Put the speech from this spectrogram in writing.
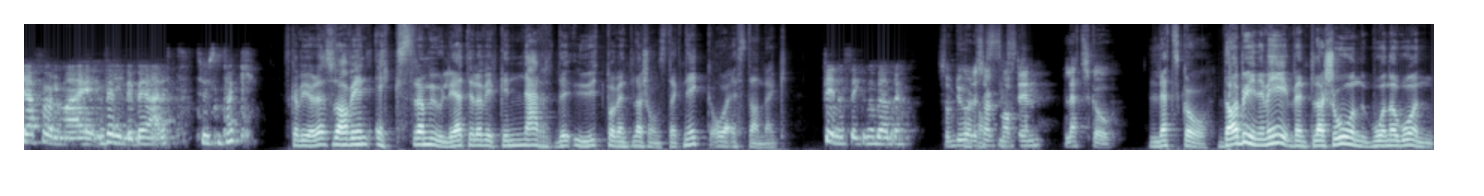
Jeg føler meg veldig begjæret. Tusen takk. Skal vi gjøre det? Så da har vi en ekstra mulighet til å virke nerde ut på ventilasjonsteknikk og ST-anlegg. Finnes ikke noe bedre. Som du hadde sagt, Martin, let's go. Let's go. Da begynner vi ventilasjon 101.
